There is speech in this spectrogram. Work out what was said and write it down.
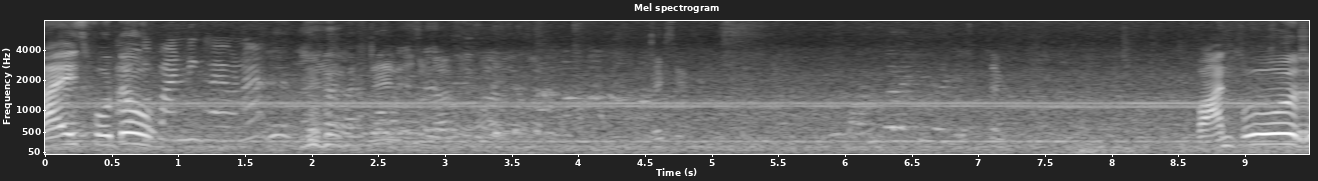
नाईस फ़ोटो हो ना? पानपूर।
